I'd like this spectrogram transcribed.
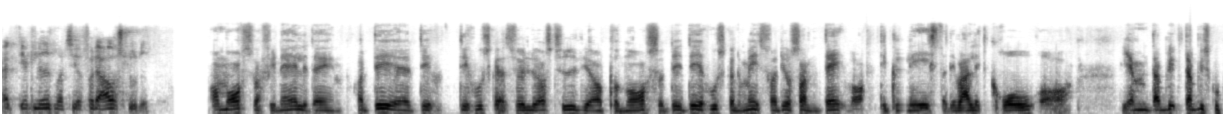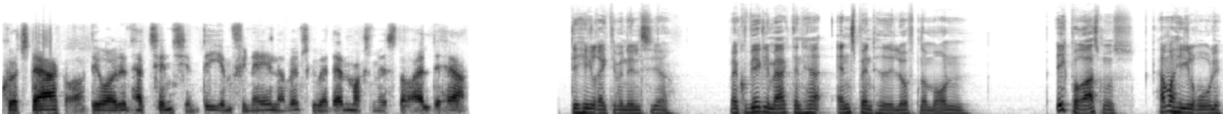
at jeg glædede mig til at få det afsluttet. Og Mors var finaledagen, og det, det, det husker jeg selvfølgelig også tydeligt op på Mors, og det det, jeg husker det mest for, det var sådan en dag, hvor det blæste, og det var lidt grå, og jamen, der blev, der blev sgu kørt stærk, og det var den her tension, DM-finale, og hvem skal være Danmarksmester, og alt det her. Det er helt rigtigt, hvad Niels siger. Man kunne virkelig mærke den her anspændthed i luften om morgenen. Ikke på Rasmus. Han var helt rolig.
